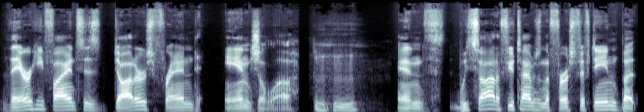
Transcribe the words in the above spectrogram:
There, he finds his daughter's friend Angela. Mm-hmm. And we saw it a few times in the first 15 but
